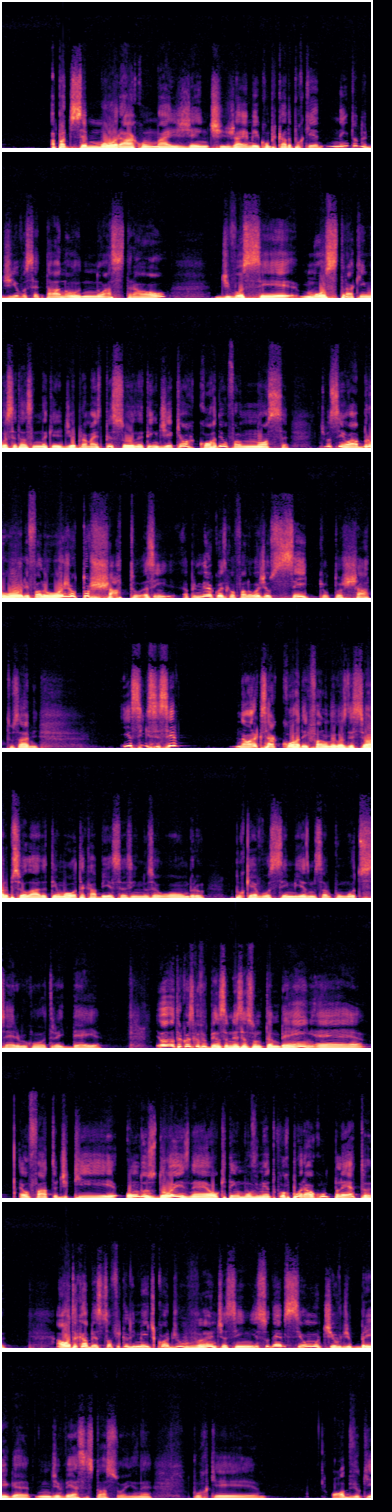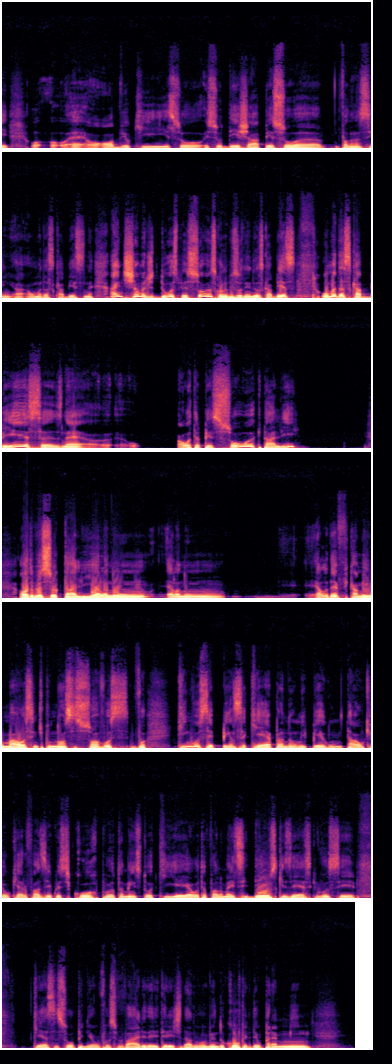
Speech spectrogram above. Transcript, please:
a parte de você morar com mais gente já é meio complicada, porque nem todo dia você tá no, no astral de você mostrar quem você está sendo naquele dia para mais pessoas, né? Tem dia que eu acordo e eu falo, nossa, tipo assim, eu abro o olho e falo, hoje eu tô chato. Assim, a primeira coisa que eu falo, hoje eu sei que eu tô chato, sabe? E assim, se você na hora que você acorda e fala um negócio desse, olha pro seu lado, tem uma outra cabeça assim no seu ombro, porque é você mesmo, sabe, com outro cérebro, com outra ideia. Outra coisa que eu fico pensando nesse assunto também é é o fato de que um dos dois né, é o que tem um movimento corporal completo. A outra cabeça só fica ali meio de coadjuvante, assim. Isso deve ser um motivo de briga em diversas situações, né? Porque óbvio que é óbvio que isso isso deixa a pessoa falando assim a, uma das cabeças né a gente chama de duas pessoas quando a pessoa tem duas cabeças uma das cabeças né a outra pessoa que está ali a outra pessoa que tá ali, ela não. Ela não. Ela deve ficar meio mal, assim, tipo, nossa, só você. quem você pensa que é para não me perguntar o que eu quero fazer com esse corpo? Eu também estou aqui. E aí a outra fala, mas se Deus quisesse que você. que essa sua opinião fosse válida, ele teria te dado o movimento do corpo, ele deu para mim.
